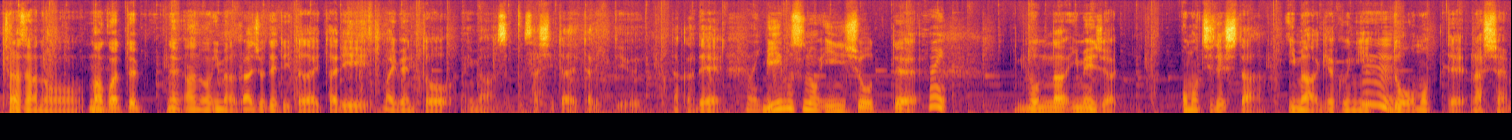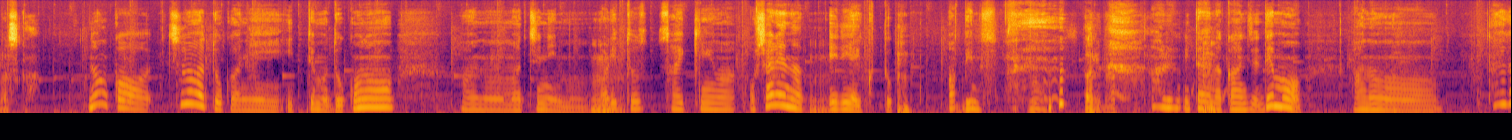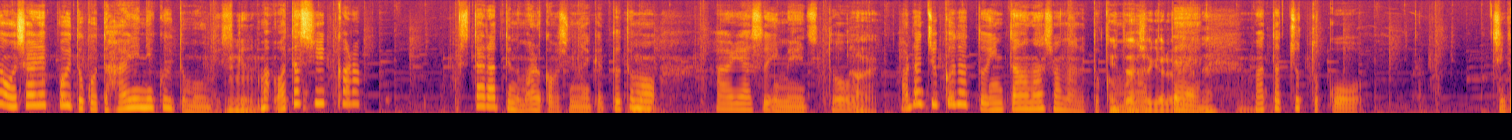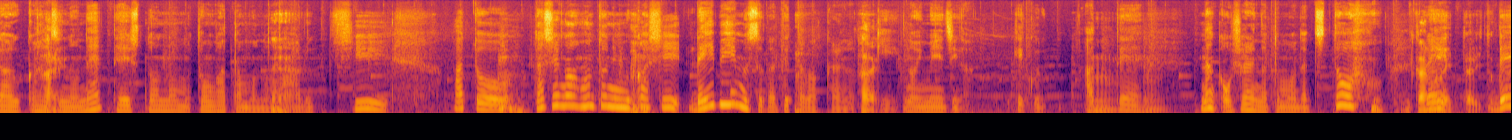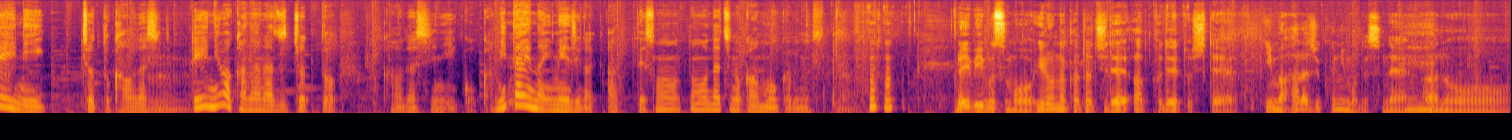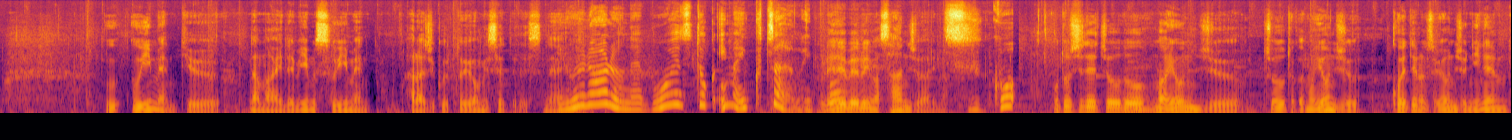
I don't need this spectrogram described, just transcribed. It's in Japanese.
チャラさんあの、まあ、こうやって、ね、あの今ラジオ出ていただいたり、まあ、イベント今ささせていただいたりっていう中で、はい。ビームスの印象ってはい、どんなイメージお持ちでした。今逆にどう思ってらっしゃいますか、なんかツアーとかに行ってもどこのあの街にも割と最近はおしゃれなエリア行くと、あビームス。うん。あるな。っ てあるみたいな感じ。でもあのー大概おしゃれっぽいとこって入りにくいと思うんですけど、うん。まあ私からしたらっていうのもあるかもしれないけどとても入りやすいイメージと、はい。原宿だとインターナショナルとかもあって、でね、うん。またちょっとこう違う感じのね、テイストのもとんがったものもあるし、あと私が本当に昔 レイ・ビームスが出たばっかりの時のイメージが結構あって、なんかおしゃれな友達とレイにちょっと顔出し、うん。レイには必ずちょっと顔出しに行こうかみたいなイメージがあってその友達の顔も浮かびます。レイビームスもいろんな形でアップデートして今原宿にもですね、あのーウウィメンっていう名前でビームスウィメン原宿というお店でですね。いろいろあるよね。ボーイズとか今いくつあるの？レーベル今30あります。すごっ。今年でちょうど、まあ40ちょうどというかもう40超えてるんですよ。42年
